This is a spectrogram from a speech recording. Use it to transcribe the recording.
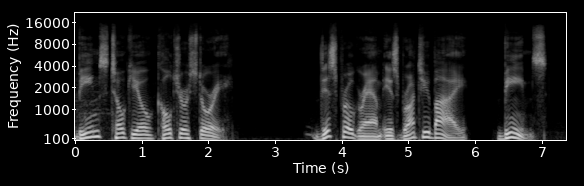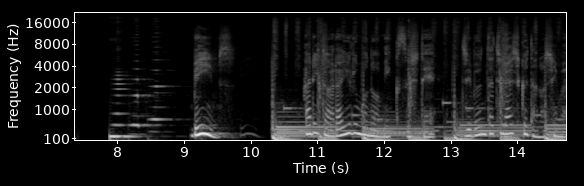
Beams Tokyo Culture Story This program is brought to you by Beams ビームスありとあらゆるものをミックスして自分たちらしく楽しむ。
